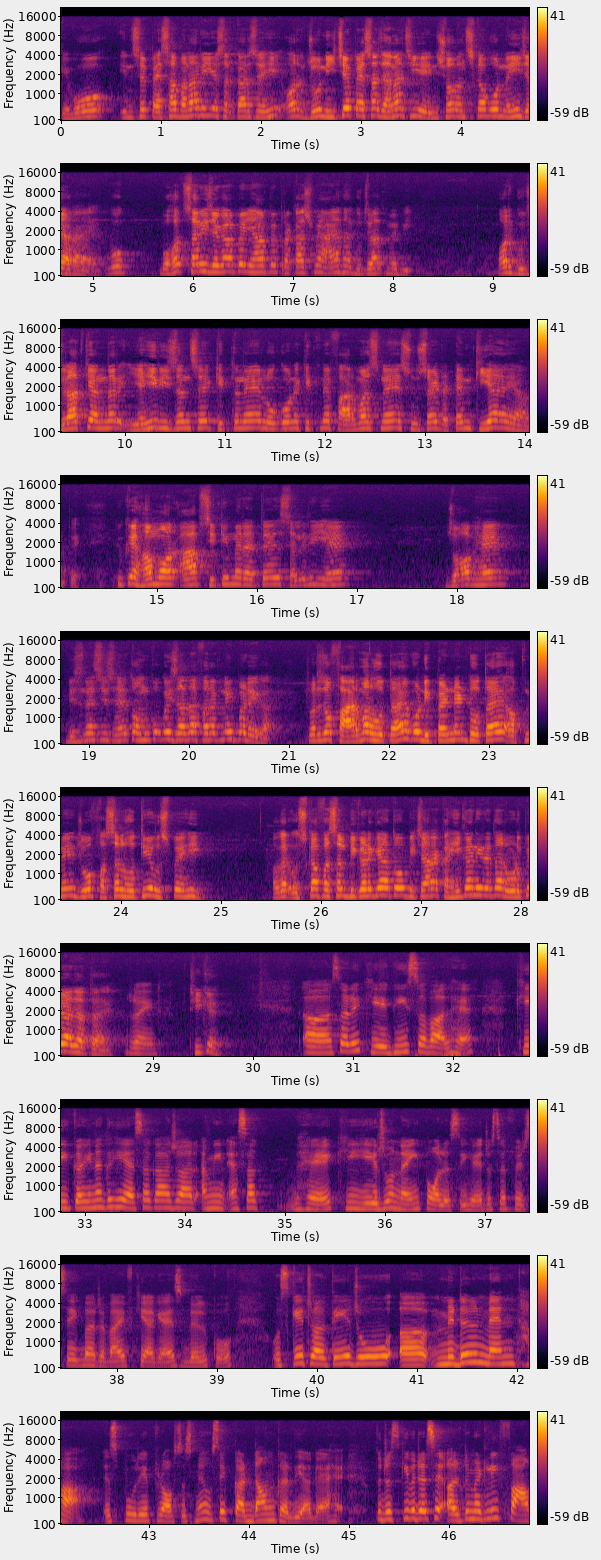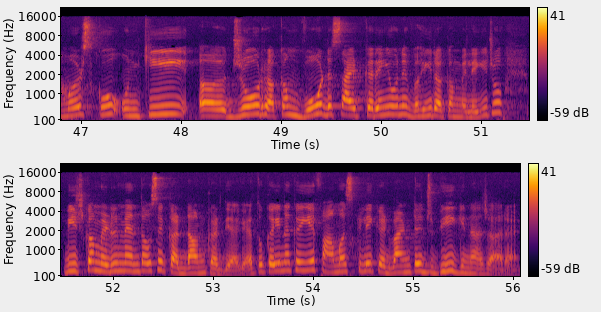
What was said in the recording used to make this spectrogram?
कि वो इनसे पैसा बना रही है सरकार से ही और जो नीचे पैसा जाना चाहिए इंश्योरेंस का वो नहीं जा रहा है। वो बहुत सारी जगह पे यहाँ पे प्रकाश में आया था गुजरात में भी। और गुजरात के अंदर यही रीज़न से कितने लोगों ने कितने फार्मर्स ने सुसाइड अटेम्प्ट किया है यहाँ पे। क्योंकि हम और आप सिटी में रहते हैं सैलरी है जॉब है बिजनेसेस है तो हमको कोई ज़्यादा फ़र्क नहीं पड़ेगा। पर जो फार्मर होता है वो डिपेंडेंट होता है अपने जो फ़सल होती है उस पर ही। अगर उसका फ़सल बिगड़ गया तो बेचारा कहीं का नहीं रहता रोड पे आ जाता है। राइट ठीक है? सर एक ये भी सवाल है कि कहीं ना कहीं ऐसा कहा जा आई मीन ऐसा है कि ये जो नई पॉलिसी है जिसे फिर से एक बार रिवाइव किया गया इस बिल को उसके चलते जो मिडिल मैन था इस पूरे प्रोसेस में उसे कट डाउन कर दिया गया है। तो जिसकी वजह से अल्टीमेटली फार्मर्स को उनकी अ, जो रकम वो डिसाइड करेंगे उन्हें वही रकम मिलेगी जो बीच का मिडिल मैन था उसे कट डाउन कर दिया गया। तो कहीं ना कहीं ये फार्मर्स के लिए एक एडवांटेज भी गिना जा रहा है।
